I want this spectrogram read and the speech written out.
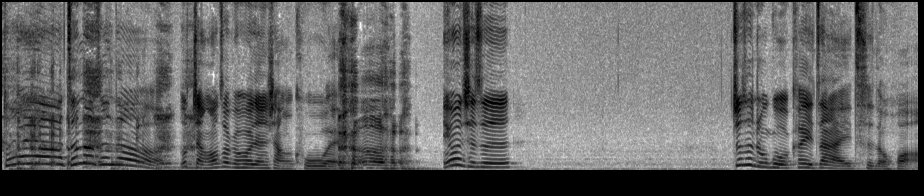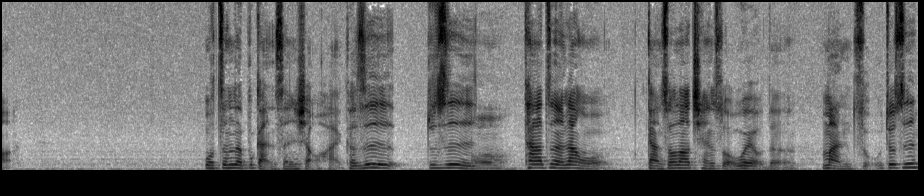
对呀，真的真的，我讲到这个会有点想哭哎，因为其实就是如果可以再来一次的话，我真的不敢生小孩。可是就是他真的让我感受到前所未有的满足，就是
